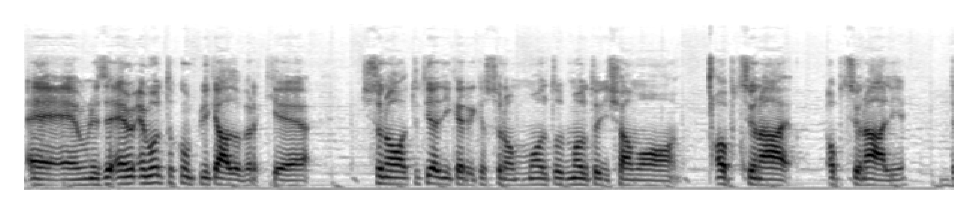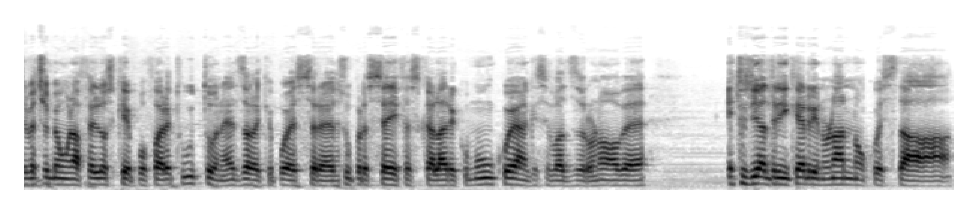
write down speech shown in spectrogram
È, es- è, è molto complicato perché ci sono tutti gli AD carry che sono molto, molto diciamo, opziona- opzionali. Invece abbiamo una Fellows che può fare tutto, un Ezreal che può essere super safe e scalare comunque, anche se va a 0-9. E tutti gli altri di carry non hanno questa,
